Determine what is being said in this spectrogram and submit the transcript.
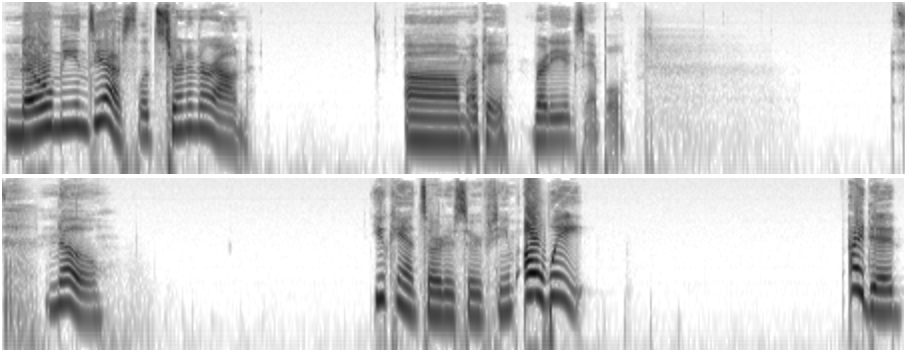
No means yes. Let's turn it around. Um, okay, ready example. No. You can't start a surf team. Oh, wait. I did.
